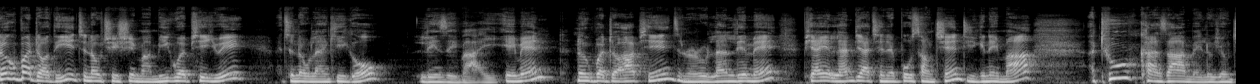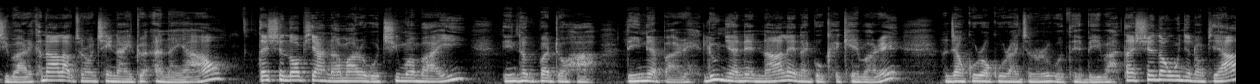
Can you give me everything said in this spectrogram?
နှုတ်ကပတ်တော်သည်အကျွန်ုပ်ခြေရှိမှမိခွက်ဖြစ်၍အကျွန်ုပ်လမ်းကြီးကိုလင်းစေပါ၏အာမင်နှုတ်ပတ်တော်အပြင်ကျွန်တော်တို့လမ်းလင်းမယ်ဖခင်ရဲ့လမ်းပြခြင်းနဲ့ပို့ဆောင်ခြင်းဒီကနေ့မှာအထူးခံစားရမယ်လို့ယုံကြည်ပါတယ်ခဏလောက်ကျွန်တော်ချိန်တိုင်းအတွက်အနံ့ရအောင် သက်ရှင်သောဖျားနာမတော်ကိုချီးမွမ်းပါ၏ဒီနှုတ်ပတ်တော်ဟာလေးနဲ့ပါတယ်လူညံနဲ့နားလည်နိုင်ဖို့ခက်ခဲပါတယ်အဲကြောင့်ကိုရောကိုရိုင်းကျွန်တော်တို့ကိုသင်ပေးပါသက်ရှင်သောဝိညာဉ်တော်ဖျား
